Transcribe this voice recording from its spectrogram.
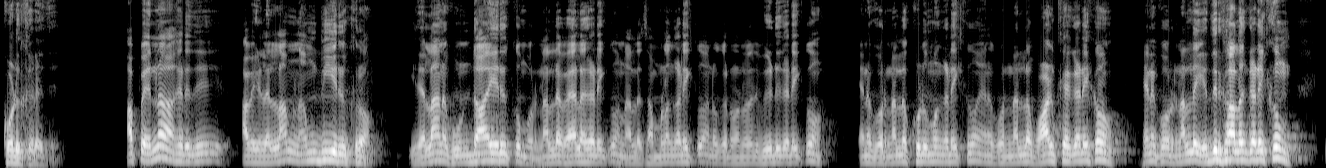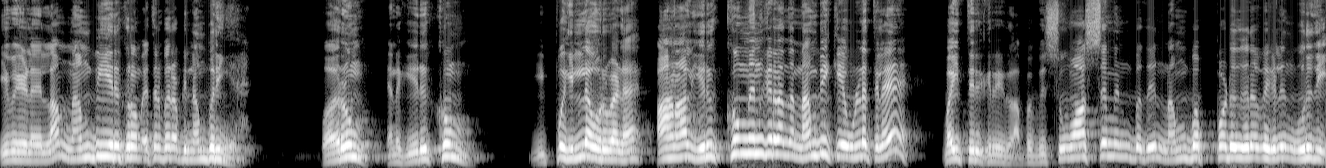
கொடுக்கிறது. அப்போ என்ன ஆகிறது? அவைகளெல்லாம் நம்பி இருக்கிறோம். இதெல்லாம் எனக்கு உண்டாயிருக்கும். ஒரு நல்ல வேலை கிடைக்கும் நல்ல சம்பளம் கிடைக்கும் எனக்கு ஒரு நல்ல வீடு கிடைக்கும் எனக்கு ஒரு நல்ல குடும்பம் கிடைக்கும் எனக்கு ஒரு நல்ல வாழ்க்கை கிடைக்கும் எனக்கு ஒரு நல்ல எதிர்காலம் கிடைக்கும். இவைகளெல்லாம் நம்பி இருக்கிறோம். எத்தனை பேர் அப்படி நம்புறீங்க? வரும் எனக்கு இருக்கும். இப்போ இல்லை ஒருவேளை ஆனால் இருக்கும் என்கிற அந்த நம்பிக்கை உள்ளத்தில் வைத்திருக்கிறீர்கள். அப்போ விசுவாசம் என்பது நம்பப்படுகிறவைகளின் உறுதி.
